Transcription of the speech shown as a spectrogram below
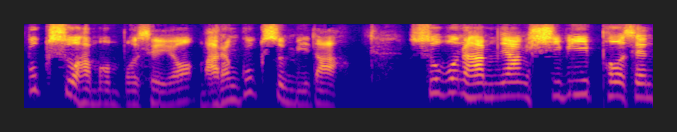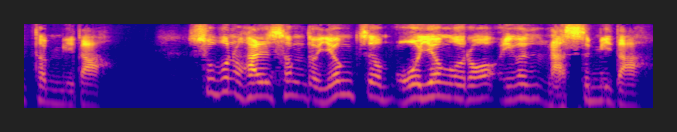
국수 한번 보세요. 마른 국수입니다. 수분 함량 12%입니다. 수분 활성도 0.50으로 이건 낮습니다.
